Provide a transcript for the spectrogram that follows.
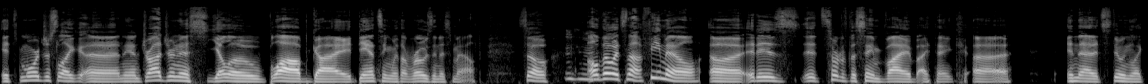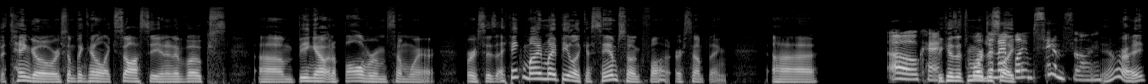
it's more just like uh, an androgynous yellow blob guy dancing with a rose in his mouth. So Mhm. although it's not female, uh, it is it's sort of the same vibe, I think, uh, in that it's doing like the tango or something kind of like saucy, and it evokes um, being out in a ballroom somewhere. Versus, I think mine might be like a Samsung font or something, uh, Oh, okay. because it's more well, just then like I blame Samsung. all right.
